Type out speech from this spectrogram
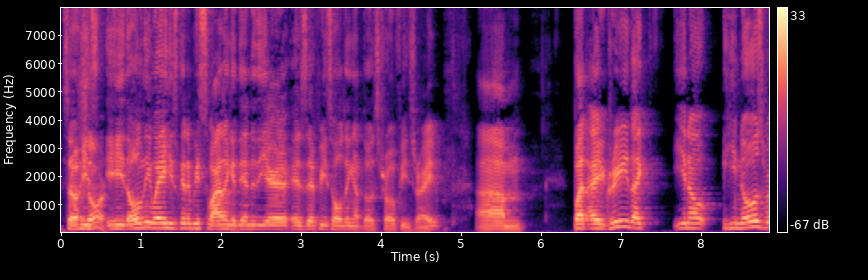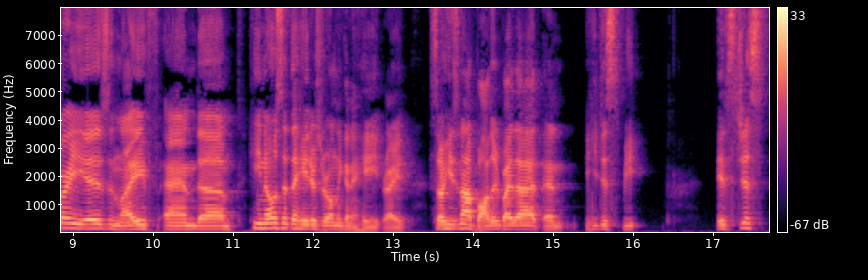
So he's Sure. he, the only way he's going to be smiling at the end of the year is if he's holding up those trophies, right? Um, but I agree, like you know, he knows where he is in life, and um, he knows that the haters are only going to hate, right? So he's not bothered by that, and he just he, it's just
